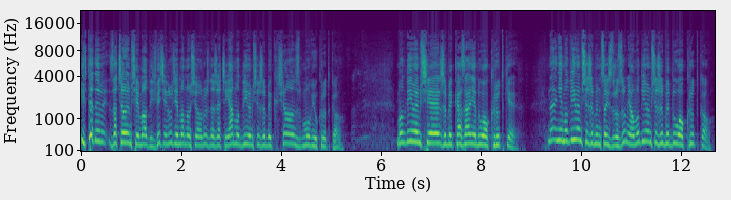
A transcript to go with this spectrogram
I wtedy zacząłem się modlić. Wiecie, ludzie modlą się o różne rzeczy. Ja modliłem się, żeby ksiądz mówił krótko. Modliłem się, żeby kazanie było krótkie. No, nie modliłem się, żebym coś zrozumiał. Modliłem się, żeby było krótko.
